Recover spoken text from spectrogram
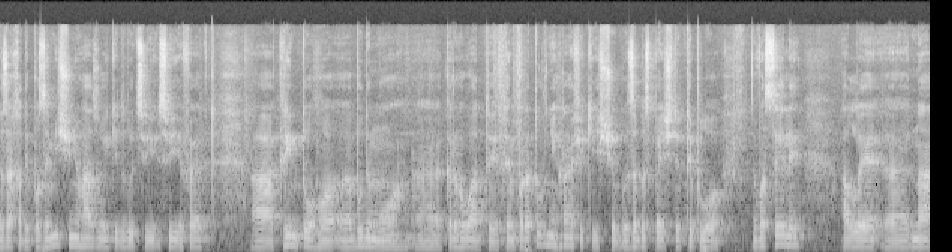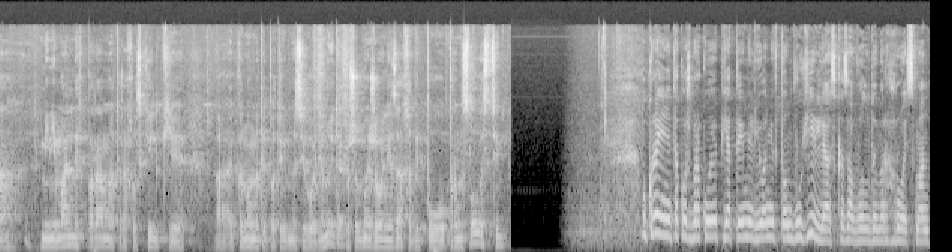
заходи по заміщенню газу, які дадуть свій, свій ефект. А крім того, е, будемо е, коригувати температурні графіки, щоб забезпечити тепло в оселі, але на мінімальних параметрах, оскільки економити потрібно сьогодні. Ну і також обмежувальні заходи по промисловості. Україні також бракує 5 мільйонів тонн вугілля, сказав Володимир Гройсман.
